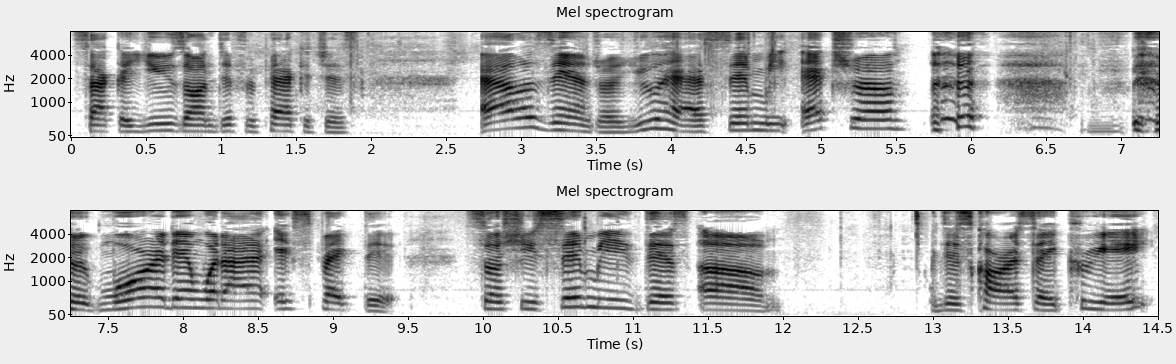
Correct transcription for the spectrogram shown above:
so I can use on different packages. Alexandra, you have sent me extra more than what I expected. So she sent me this um this card say create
